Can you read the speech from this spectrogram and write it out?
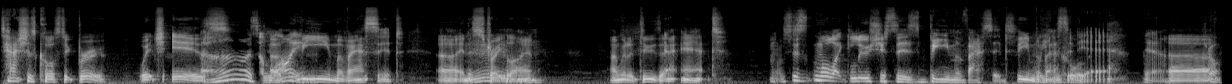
Tasha's Caustic Brew, which is Oh, it's a line. beam of acid uh, in a straight line. I'm going to do that at This is more like Lucius's beam of acid. beam of acid, yeah. Yeah. Uh, Sure.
